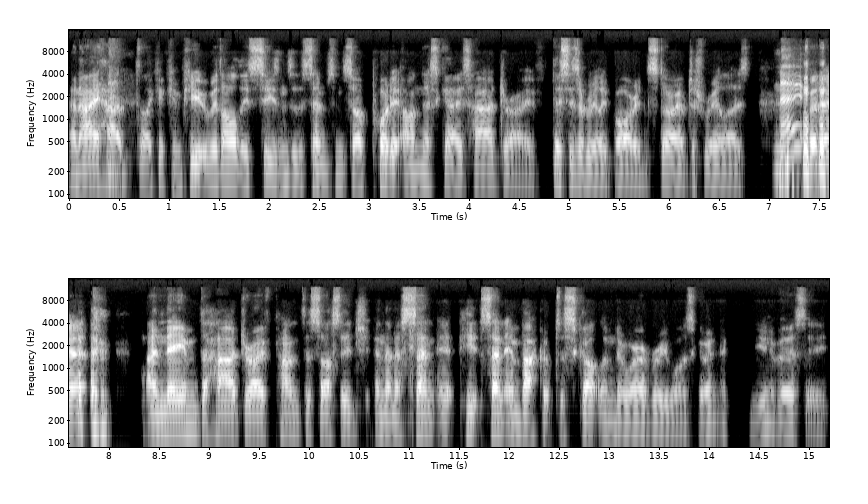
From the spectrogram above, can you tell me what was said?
And I had like a computer with all these seasons of The Simpsons, so I put it on this guy's hard drive. This is a really boring story. I've just realized no. but uh, I named the hard drive Panther Sausage, and then I sent it. He sent him back up to Scotland or wherever he was going to university,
